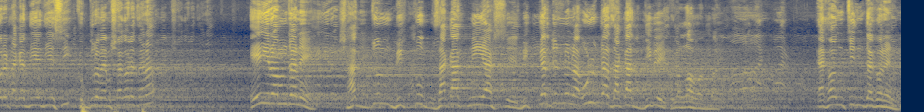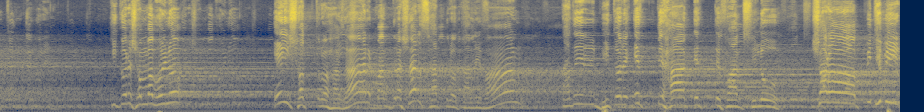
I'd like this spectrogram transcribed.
করে টাকা দিয়ে দিয়েছি ক্ষুদ্র ব্যবসা করে তারা। এই রমজানে সাতজন ভিক্ষুক জাকাত নিয়ে আসছে। ভিক্ষার জন্য না, উল্টা জাকাত দিবে। এখন চিন্তা করেন, কি করে সম্ভব হইল? এই সতেরো হাজার মাদ্রাসার ছাত্র তালেবান, তাদের ভিতরে এত্তেহাদ এত্তেফাক ছিল। সারা পৃথিবীর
